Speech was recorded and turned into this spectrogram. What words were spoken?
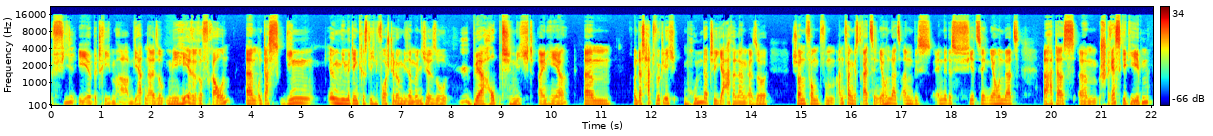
viel Ehe betrieben haben. Die hatten also mehrere Frauen. Ähm, und das ging irgendwie mit den christlichen Vorstellungen dieser Mönche so überhaupt nicht einher. Ähm, und das hat wirklich hunderte Jahre lang, also schon vom, vom Anfang des 13. Jahrhunderts an bis Ende des 14. Jahrhunderts, äh, hat das ähm, Stress gegeben.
